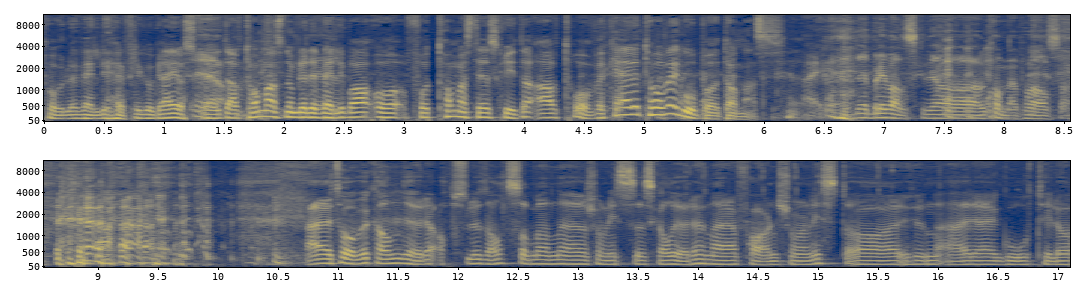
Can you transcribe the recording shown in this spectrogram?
Tove, er veldig høflig og grei og skrøt ja. av Thomas. Nå blir det veldig bra å få Thomas til å skryte av Tove. Hva er det Tove er god på, Thomas? Nei, Det blir vanskelig å komme på, altså. Nei, Tove kan gjøre absolutt alt som en eh, journalist skal gjøre. Hun er erfaren journalist, og hun er eh, god til å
